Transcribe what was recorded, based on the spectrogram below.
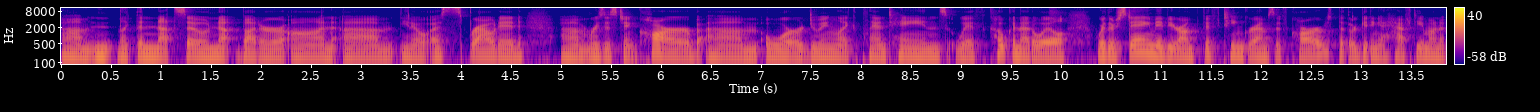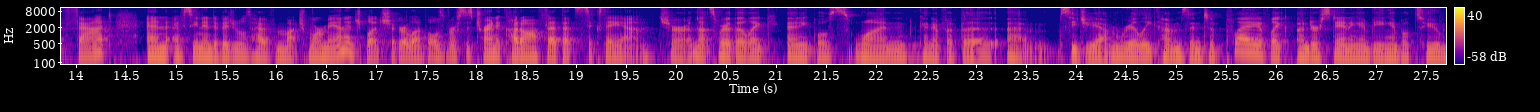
um, like the NuttZo nut butter on, um, you know, a sprouted um, resistant carb um, or doing like plantains with coconut oil where they're staying maybe around 15 grams of carbs, but they're getting a hefty amount of fat. And I've seen individuals have much more managed blood sugar levels versus trying to cut off at that 6 a.m. Sure, and that's where the like n equals one kind of of the um, CGM really comes into play of like understanding and being able to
